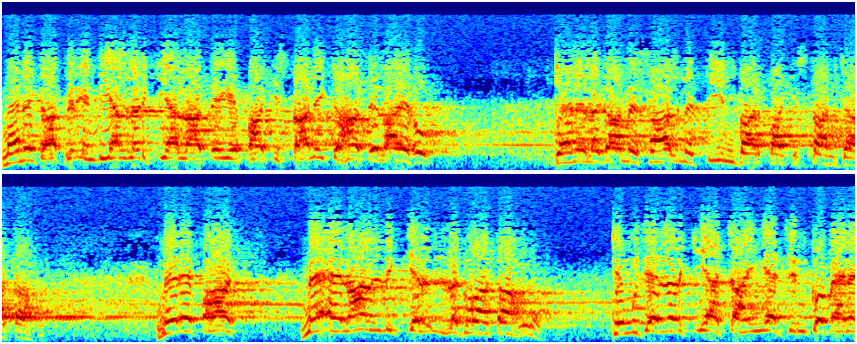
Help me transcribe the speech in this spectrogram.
میں نے کہا، پھر انڈین لڑکیاں لاتے، یہ پاکستانی کہاں سے لائے ہو؟ کہنے لگا، میں سال میں تین بار پاکستان جاتا ہوں۔ میرے پاس میں اعلان لکھ کے لگواتا ہوں کہ مجھے لڑکیاں چاہیے جن کو میں نے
